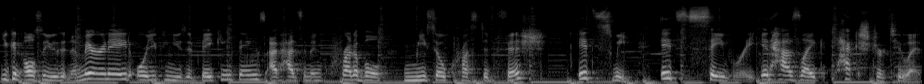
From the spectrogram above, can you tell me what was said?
You can also use it in a marinade or you can use it baking things. I've had some incredible miso crusted fish. It's sweet, it's savory, it has like texture to it.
